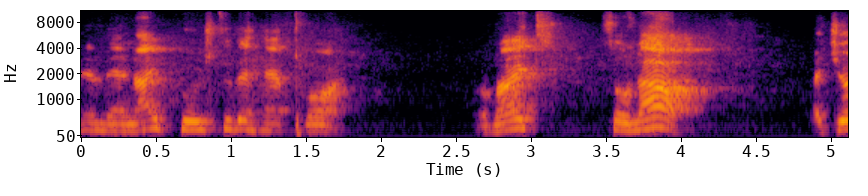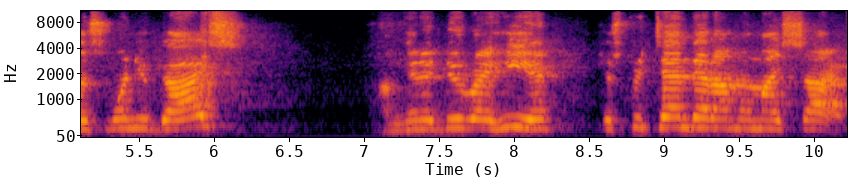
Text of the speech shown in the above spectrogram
and then I push to the half bar. All right, so now, I just want you guys, I'm gonna do right here, just pretend that I'm on my side.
